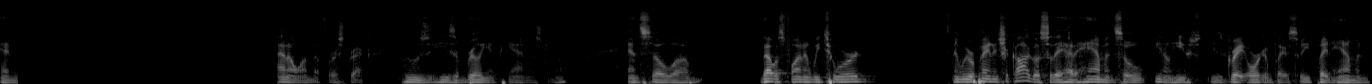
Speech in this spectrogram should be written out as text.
and piano on the first record. Who's he's a brilliant pianist, you know, and so um, that was fun, and we toured, and we were playing in Chicago, so they had a Hammond. So you know he's he's a great organ player, so he played Hammond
